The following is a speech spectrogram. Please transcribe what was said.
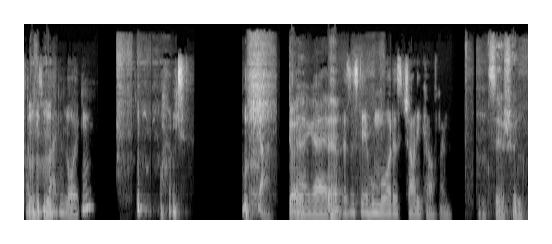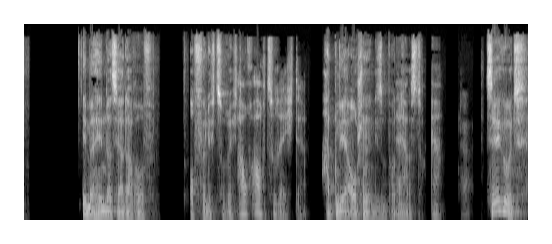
von diesen Mhm. beiden Leuten. Und ja, Geil. geil. Ja. das ist der Humor des Charlie Kaufman. Sehr schön. Immerhin das Jahr darauf. Auch völlig zu Recht. Auch, auch zu Recht, ja. Hatten wir ja auch schon in diesem Podcast. Ja, ja. Sehr gut.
